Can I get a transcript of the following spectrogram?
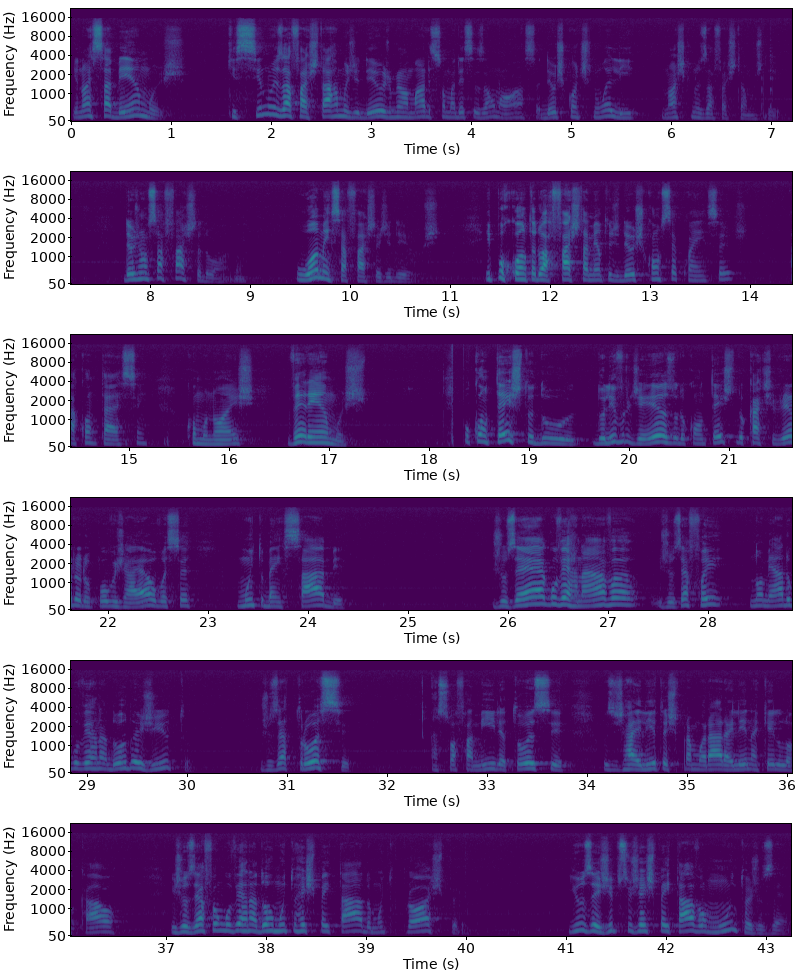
E nós sabemos que se nos afastarmos de Deus, meu amado, isso é uma decisão nossa. Deus continua ali, nós que nos afastamos dele. Deus não se afasta do homem. O homem se afasta de Deus. E por conta do afastamento de Deus, consequências acontecem, como nós veremos. O contexto do, do livro de Êxodo, o contexto do cativeiro do povo de Israel, você muito bem sabe, José governava, José foi nomeado governador do Egito. José trouxe a sua família, trouxe os israelitas para morar ali naquele local. E José foi um governador muito respeitado, muito próspero. E os egípcios respeitavam muito a José.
